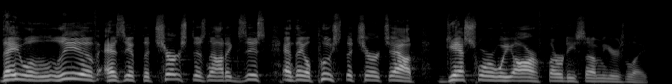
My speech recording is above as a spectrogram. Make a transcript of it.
they will live as if the church does not exist and they'll push the church out. Guess where we are 30 some years later?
